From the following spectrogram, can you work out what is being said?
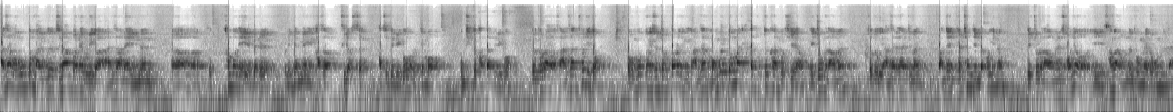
안산 원곡동 말고요. 지난번에 우리가 안산에 있는 어, 그 캄보디아 예배를 우리 몇 명이 가서 드렸어요. 같이 드리고 이렇게 뭐 음식도 갖다 드리고 그리고 돌아와서 안산 초지동 원곡동에서는 좀 떨어진 거 안산 원곡동만 약간 독특한 곳이에요. 이쪽으로 나오면 저도 안산에 살지만 완전히 별천지입니다. 거기는 이쪽으로 나오면 전혀 이 상관없는 동네로 옵니다.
